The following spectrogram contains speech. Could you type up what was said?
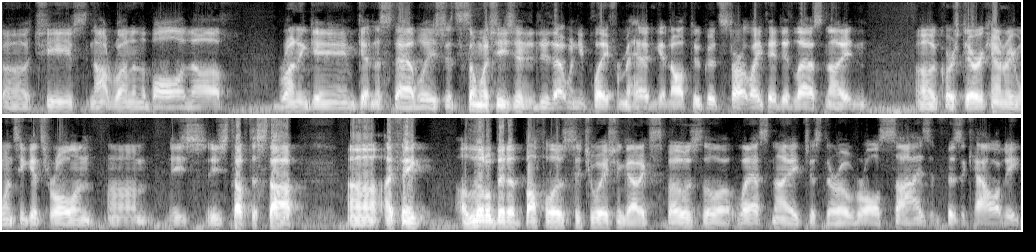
uh, Chiefs, not running the ball enough, running game, getting established. It's so much easier to do that when you play from ahead getting off to a good start like they did last night. And uh, of course, Derrick Henry, once he gets rolling, um, he's he's tough to stop. Uh, I think a little bit of Buffalo's situation got exposed last night, just their overall size and physicality.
